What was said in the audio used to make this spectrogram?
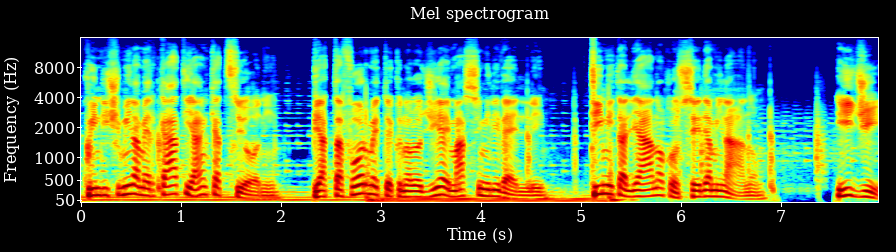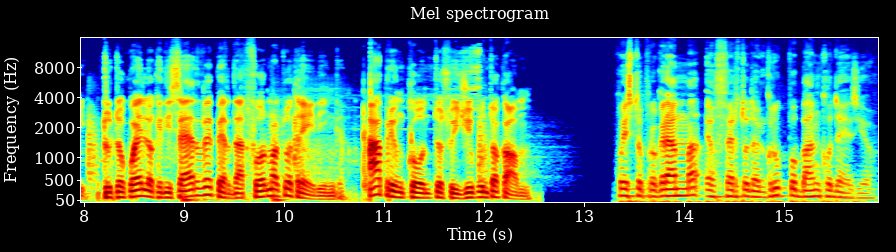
15.000 mercati anche azioni. Piattaforme e tecnologia ai massimi livelli. Team italiano con sede a Milano. IG, tutto quello che ti serve per dar forma al tuo trading. Apri un conto su ig.com. Questo programma è offerto dal gruppo Banco Desio.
